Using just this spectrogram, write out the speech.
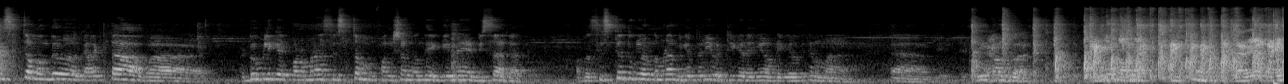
சிஸ்டம் வந்து கரெக்டாக டூப்ளிகேட் பண்ணோம்னா சிஸ்டம் ஃபங்க்ஷன் வந்து எங்கேயுமே மிஸ் ஆகாது. அப்போ சிஸ்டத்துக்குள்ள இருந்தோம்னா மிகப்பெரிய வெற்றி கிடைக்கும் அப்படிங்கிறதுக்கு நம்ம Gracias.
